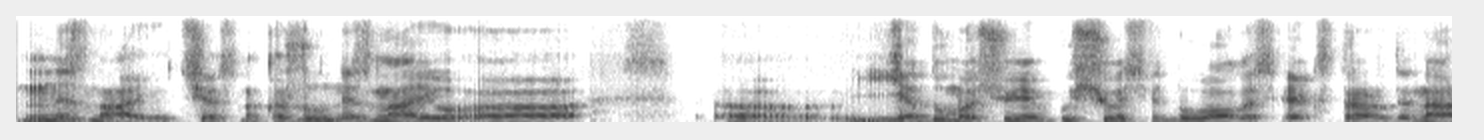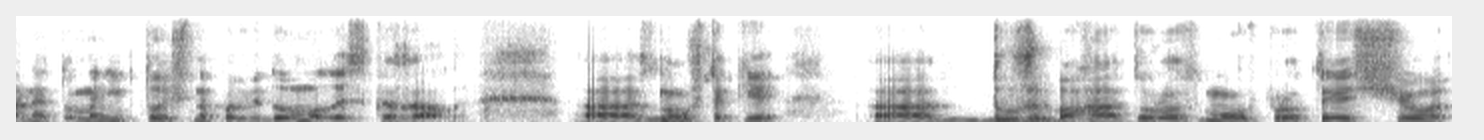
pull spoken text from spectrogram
Не знаю, чесно кажу, не знаю. Я думаю, що якби щось відбувалось екстраординарне, то мені б точно повідомили, і сказали. Знову ж таки, Дуже багато розмов про те, що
